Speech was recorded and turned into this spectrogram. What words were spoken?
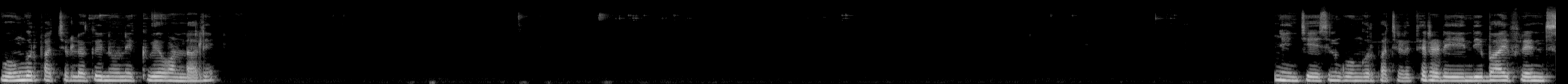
గోంగూర పచ్చడిలోకి నూనె ఎక్కువే ఉండాలి నేను చేసిన గోంగూర పచ్చడి అయితే రెడీ అయింది. బాయ్ ఫ్రెండ్స్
